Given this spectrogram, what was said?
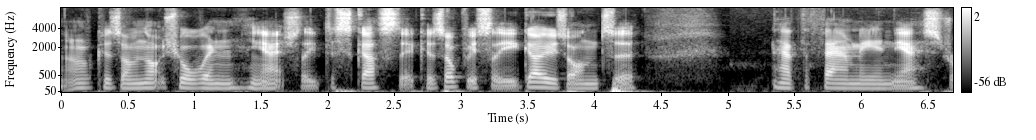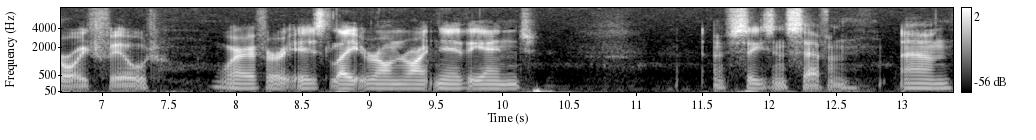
Because I'm not sure when he actually discussed it. Because obviously he goes on to have the family in the asteroid field, wherever it is later on, right near the end of season 7. Um,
